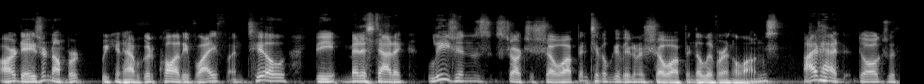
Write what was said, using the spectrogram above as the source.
our days are numbered. We can have a good quality of life until the metastatic lesions start to show up, and typically they're going to show up in the liver and the lungs. I've had dogs with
